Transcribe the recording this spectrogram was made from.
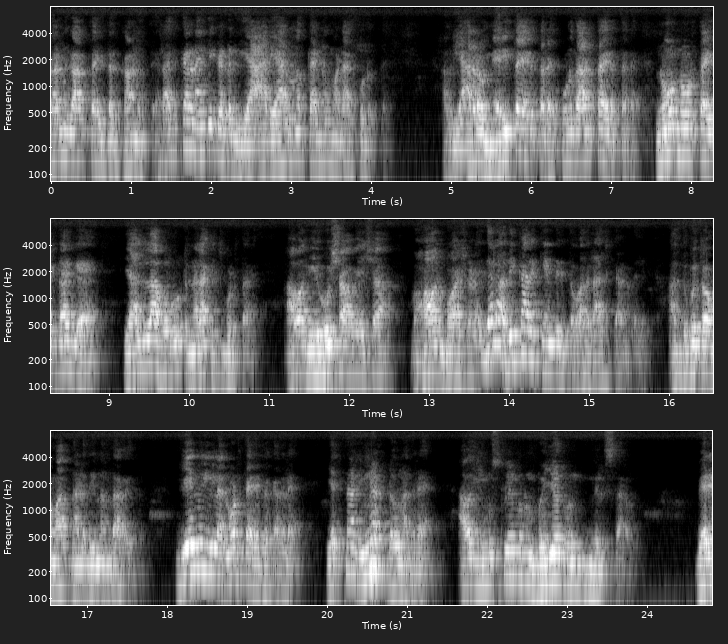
ತಣ್ಣಗಾಗ್ತಾ ಇದ್ದಂಗೆ ಕಾಣುತ್ತೆ. ರಾಜಕಾರಣ ಹಂಗೆ ಕಂಡ್ರೆ ಯಾರ್ಯಾರನ್ನ ತಣ್ಣಗೆ ಮಾಡಿ ಹಾಕ್ಬಿಡುತ್ತೆ ಅವ್ರು ಯಾರೋ ಮೆರಿತಾ ಇರ್ತಾರೆ, ಕುಣಿದಾಡ್ತಾ ಇರ್ತಾರೆ. ನೋಡಿ ನೋಡ್ತಾ ಇದ್ದಾಗೆ ಎಲ್ಲ ಹೋಗ್ಬಿಟ್ಟು ನೆಲ ಕಿಚ್ಬಿಡ್ತಾರೆ. ಆವಾಗ ಈ ರೋಷಾವೇಶ ಮಹಾನ್ ಭಾಷಣ, ಇದೆಲ್ಲ ಅಧಿಕಾರ ಕೇಂದ್ರಿತವಾದ ರಾಜಕಾರಣದಲ್ಲಿ. ಅದ್ಭುತವಾಗಿ ಮಾತನಾಡೋದು ಇನ್ನೊಂದಾಗೋಯ್ತು. ಏನೂ ಇಲ್ಲ, ನೋಡ್ತಾ ಇರಬೇಕಾದ್ರೆ ಯತ್ನಾಳ್ ಇನ್ನಷ್ಟು ಡೌನ್ ಆದರೆ ಆವಾಗ ಈ ಮುಸ್ಲಿಮರನ್ನ ಬೈಯೋದು ಒಂದು ನಿಲ್ಲಿಸ್ತಾರೆ ಅವರು. ಬೇರೆ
